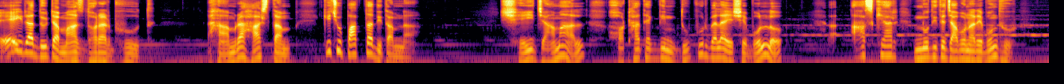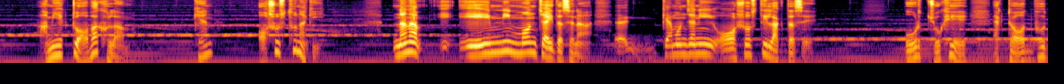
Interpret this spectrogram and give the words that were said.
এইরা দুইটা মাছ ধরার ভূত। আমরা হাসতাম, কিছু পাত্তা দিতাম না। সেই জামাল হঠাৎ একদিন দুপুরবেলা এসে বলল আজকে আর নদীতে যাব না রে বন্ধু। আমি একটু অবাক হলাম। কেন? অসুস্থ নাকি? না না এমনি মন চাইতেছে না। কেমন জানি অস্বস্তি লাগতাছে। ওর চোখে একটা অদ্ভুত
